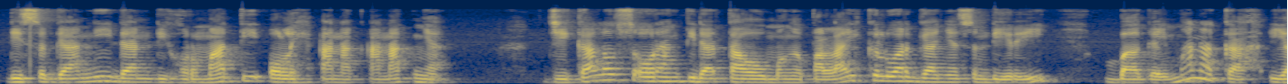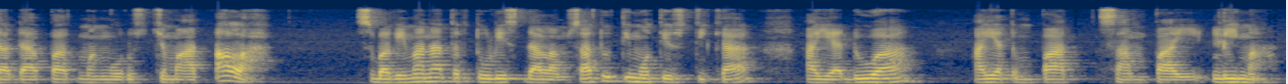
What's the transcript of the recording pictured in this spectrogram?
disegani dan dihormati oleh anak-anaknya. Jikalau seorang tidak tahu mengepalai keluarganya sendiri, bagaimanakah ia dapat mengurus jemaat Allah? Sebagaimana tertulis dalam 1 Timotius 3 ayat 2 ayat 4 sampai 5.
